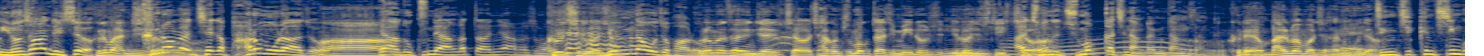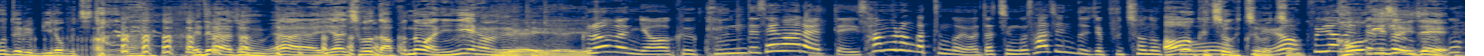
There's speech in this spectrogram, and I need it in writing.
이런 사람들 있어요. 그러면 안 되죠. 그러면 제가 바로 뭐라 하죠. 와. 야, 너 군대 안 갔다 왔냐? 하면서 막. 그렇지, 그렇지. 욕 나오죠, 바로. 그러면서 이제 저 작은 주먹 다짐이 이루, 이루어질 수 있죠. 아, 저는 주먹까지는 안 갑니다, 항상. 그래요? 말만 먼저 예, 가는군요. 등치 큰 친구들을 밀어붙이죠. 야, 얘들아, 좀, 야, 야, 야, 저 나쁜 놈 아니니? 하면서 예, 이렇게. 예, 예. 그러면 요, 그 군대 생활할 때 이 사물함 같은 거 여자친구 사진도 이제 붙여놓고. 어, 그쵸, 그쵸, 그래요? 그쵸. 훈련할 거기서 이제, 부르고?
